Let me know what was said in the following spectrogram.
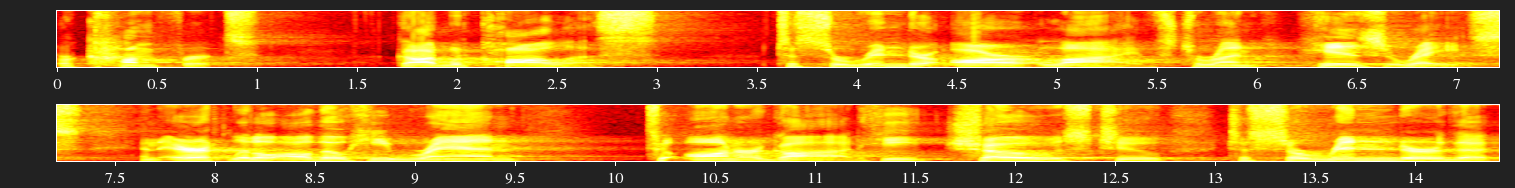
or comfort. God would call us to surrender our lives, to run His race. And Eric Liddell, although he ran to honor God, he chose to, to surrender the,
